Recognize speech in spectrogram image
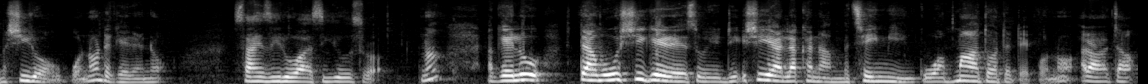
မရှိတော့ဘူးပေါ့နော်တကယ်တမ်းတော့ sin 0က0ဆိုတော့ နော်အကယ်လို့တန်ဖိုးရှိခဲ့တယ်ဆိုရင်ဒီအရှိရလက္ခဏာမချိန်မြင်ကိုကမှားတော့တတ်တယ်ပေါ့နော်အဲ့ဒါကြောင့်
